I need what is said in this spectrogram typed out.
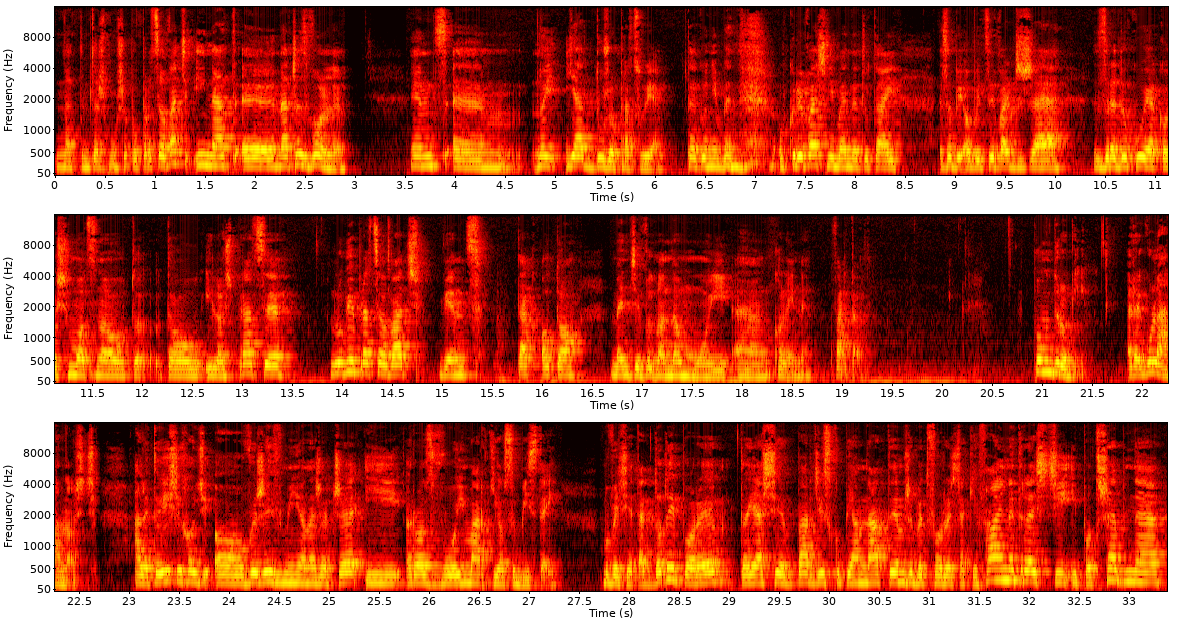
Nad tym też muszę popracować i nad, e, na czas wolny. Więc no ja dużo pracuję. Tego nie będę ukrywać, nie będę tutaj sobie obiecywać, że zredukuję jakoś mocną to, tą ilość pracy. Lubię pracować, więc tak oto będzie wyglądał mój e, kolejny kwartał. Punkt drugi. Regularność. Ale to jeśli chodzi o wyżej wymienione rzeczy i rozwój marki osobistej. Bo wiecie, tak do tej pory to ja się bardziej skupiałam na tym, żeby tworzyć takie fajne treści i potrzebne,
